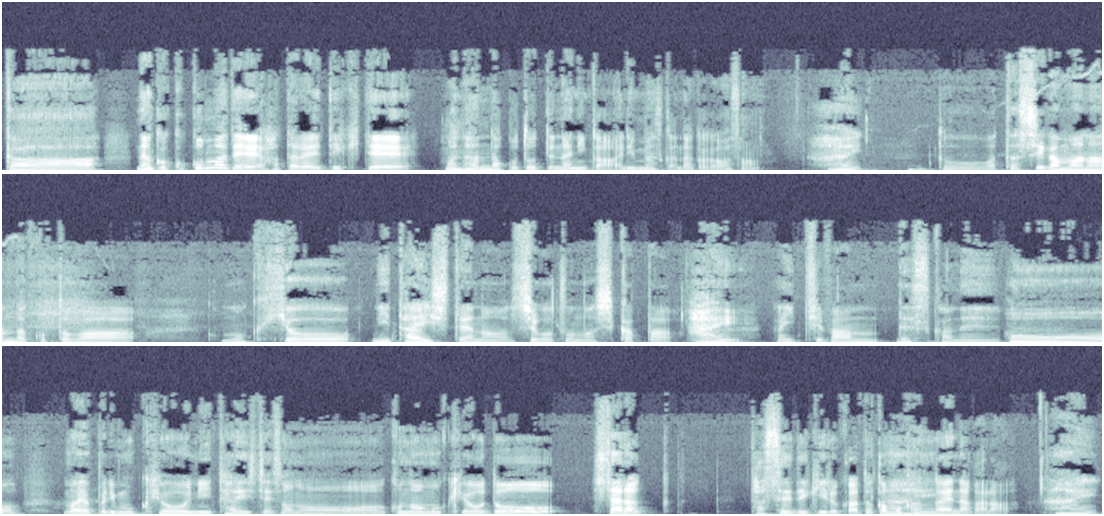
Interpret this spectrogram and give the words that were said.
かなんかここまで働いてきて学んだことって何かありますか中川さん？はい。と私が学んだことは目標に対しての仕事の仕方はい。が一番ですかね。おー。まあやっぱり目標に対してその、この目標をどうしたら達成できるかとかも考えながら。はい。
